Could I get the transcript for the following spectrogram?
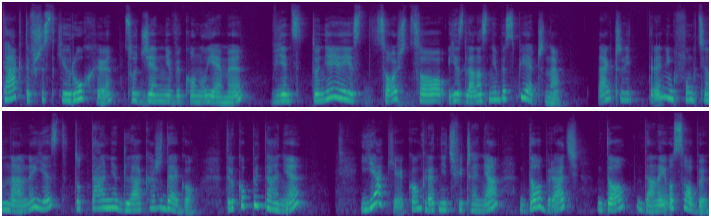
tak te wszystkie ruchy codziennie wykonujemy, więc to nie jest coś, co jest dla nas niebezpieczne. Tak? Czyli trening funkcjonalny jest totalnie dla każdego. Tylko pytanie, jakie konkretnie ćwiczenia dobrać do danej osoby.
